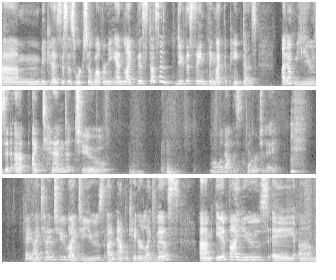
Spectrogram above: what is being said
um, because this has worked so well for me. And like this doesn't do the same thing like the paint does. I don't use it up. I tend to. I'm all about this corner today. Okay, I tend to like to use an applicator like this. Um, if I use a um,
